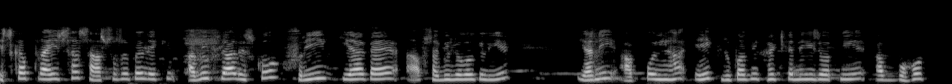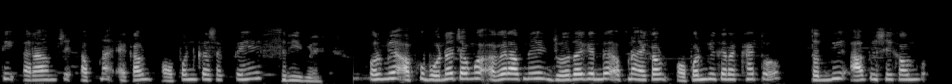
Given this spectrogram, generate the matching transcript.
इसका प्राइस था सात सौ रुपये लेकिन अभी फ़िलहाल इसको फ्री किया गया है आप सभी लोगों के लिए। यानी आपको यहाँ एक रुपया भी खर्च करने की ज़रूरत नहीं है। आप बहुत ही आराम से अपना अकाउंट ओपन कर सकते हैं फ्री में। और मैं आपको बोलना चाहूँगा, अगर आपने जोधा के अंदर अपना अकाउंट ओपन भी कर रखा है तो तब भी आप इस अकाउंट को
